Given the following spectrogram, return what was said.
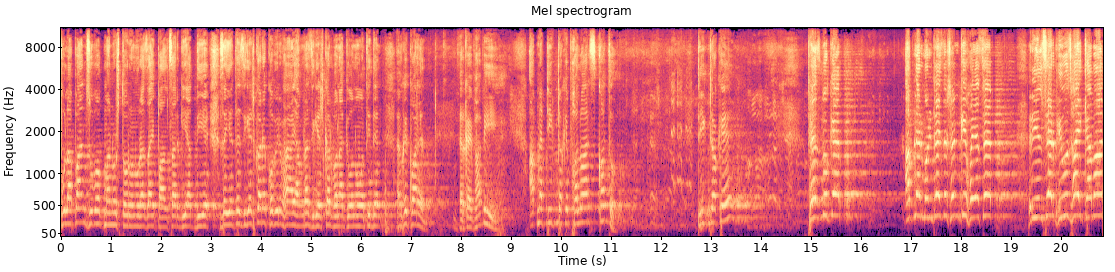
পুলাপান যুবক মানুষ, তরুণরা যায় পালসার গিয়ার দিয়ে। যে ইয়েতে জিজ্ঞেস করে, কবির ভাই, আমরা জিজ্ঞেস করব নাকি অনুমতি দেন? আমাকে করেন। এর কাই ভাবি আপনার টিকটকে ফলোয়ার্স কত? টিকটকে? ফেসবুকে আপনার মনিটাইজেশন কি হয়েছে? রিলসের ভিউজ হয় কেমন?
